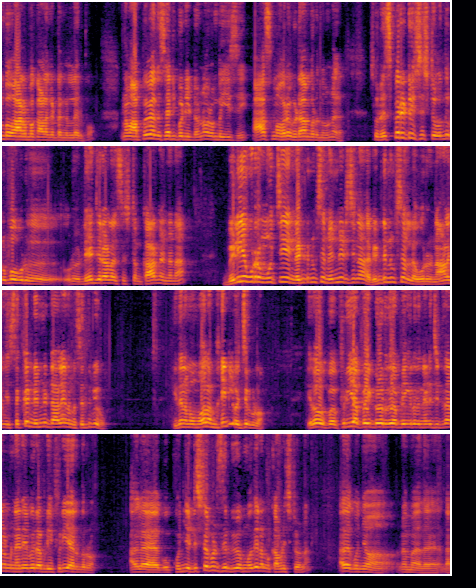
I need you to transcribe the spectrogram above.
ரொம்ப ஆரம்ப காலகட்டங்களில் இருக்கும். நம்ம அப்போவே அதை சரி பண்ணிட்டோம்னா ரொம்ப ஈஸி ஆஸ்மா வர விடாமல் இருந்தோம்னா. ஸோ ரெஸ்பிரேட்டரி சிஸ்டம் வந்து ரொம்ப ஒரு ஒரு டேஞ்சரான சிஸ்டம் காரணம் என்னன்னா வெளியே விடுற மூச்சு ரெண்டு நிமிஷம் நின்றுடுச்சுன்னா ரெண்டு நிமிஷம் இல்லை ஒரு நாலஞ்சு செகண்ட் நின்றுட்டாலே நம்ம செத்து போயிடும் இதை நம்ம முதல்ல மைண்டில் வச்சிருக்கணும். ஏதோ இப்போ ஃப்ரீயாக போயிட்டு வருது அப்படிங்கிறது நினச்சிட்டு தான் நம்ம நிறைய பேர் அப்படி ஃப்ரீயாக இருந்துடும் அதில் கொஞ்சம் டிஸ்டர்பன்ஸ் இருக்கும் போதே நம்ம கவனிச்சிட்டோம்னா அதை கொஞ்சம் நம்ம அதை அந்த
